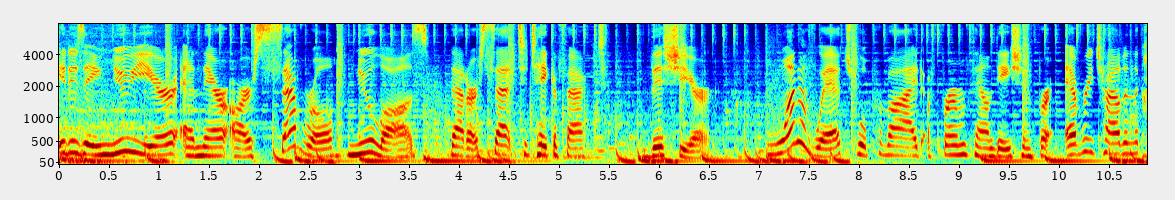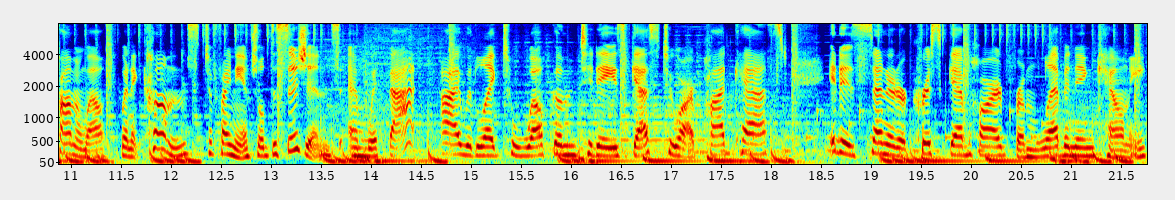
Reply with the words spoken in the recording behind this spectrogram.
It is a new year, and there are several new laws that are set to take effect this year. One of which will provide a firm foundation for every child in the Commonwealth when it comes to financial decisions. And with that, I would like to welcome today's guest to our podcast. It is Senator Chris Gebhard from Lebanon County.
